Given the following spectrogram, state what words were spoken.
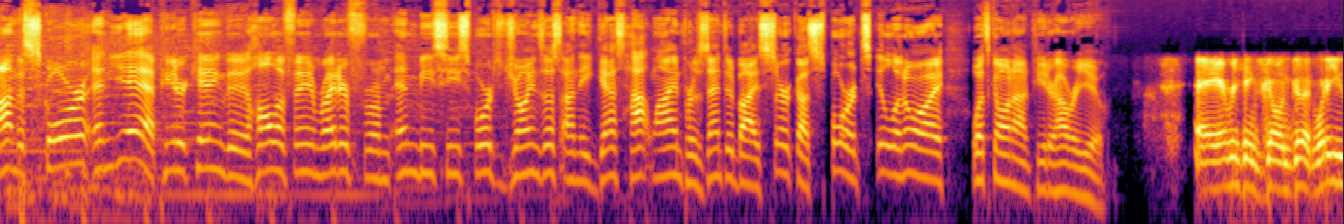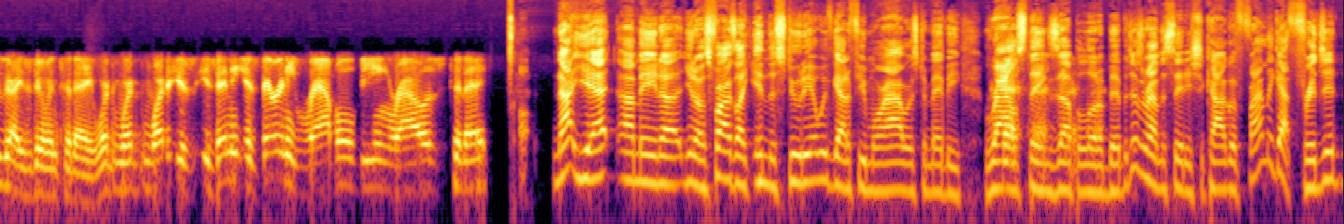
on the score. And yeah, Peter King, the Hall of Fame writer from NBC Sports, joins us on the guest hotline presented by Circa Sports Illinois. What's going on, Peter? How are you? Hey, everything's going good. What are you guys doing today? What what what is is any is there any rabble being roused today? Not yet. I mean, uh, you know, as far as like in the studio, we've got a few more hours to maybe rouse things up a little bit. But just around the city of Chicago, it finally got frigid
